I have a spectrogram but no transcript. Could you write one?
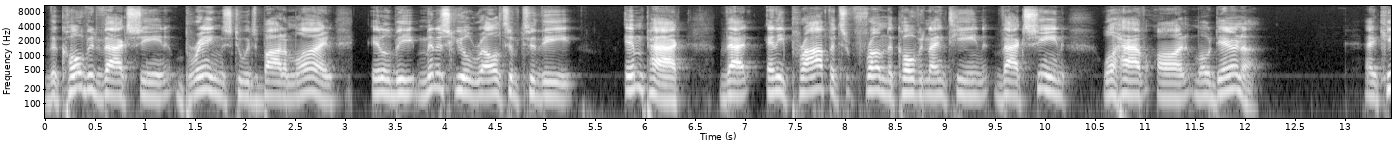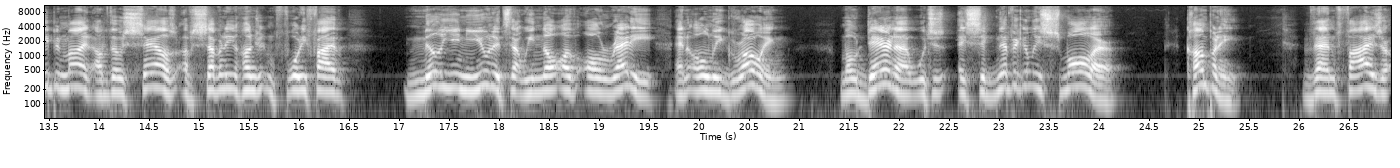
the COVID vaccine brings to its bottom line it'll be minuscule relative to the impact that any profits from the COVID 19 vaccine will have on Moderna. And keep in mind, of those sales of 745 million units that we know of already and only growing, Moderna, which is a significantly smaller company than Pfizer,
